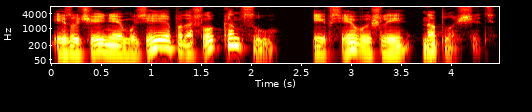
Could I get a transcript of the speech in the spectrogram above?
Изучение музея подошло к концу, и все вышли на площадь.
